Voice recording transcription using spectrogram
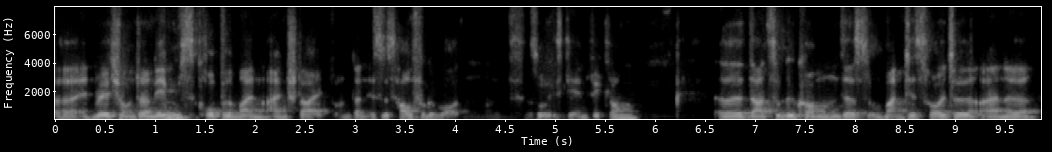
äh, in welche Unternehmensgruppe man einsteigt. Und dann ist es Haufe geworden. Und so ist die Entwicklung dazu gekommen, dass Umantis heute eine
